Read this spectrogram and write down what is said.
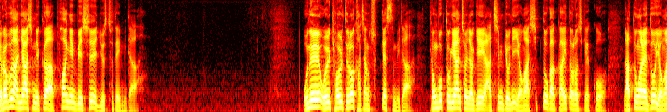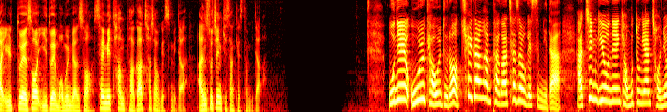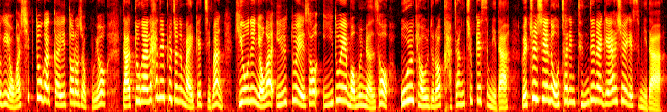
여러분 안녕하십니까? 포항 MBC 뉴스투데이입니다. 오늘 올 겨울 들어 가장 춥겠습니다. 경북 동해안 전역이 아침 기온이 영하 10도 가까이 떨어지겠고 낮 동안에도 영하 1도에서 2도에 머물면서 세미 한파가 찾아오겠습니다. 안수진 기상캐스터입니다. 오늘 올 겨울 들어 최강 한파가 찾아오겠습니다. 아침 기온은 경북 동해안 전역이 영하 10도 가까이 떨어졌고요. 낮 동안 하늘 표정은 맑겠지만 기온은 영하 1도에서 2도에 머물면서 올 겨울 들어 가장 춥겠습니다. 외출 시에는 옷차림 든든하게 하셔야겠습니다.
